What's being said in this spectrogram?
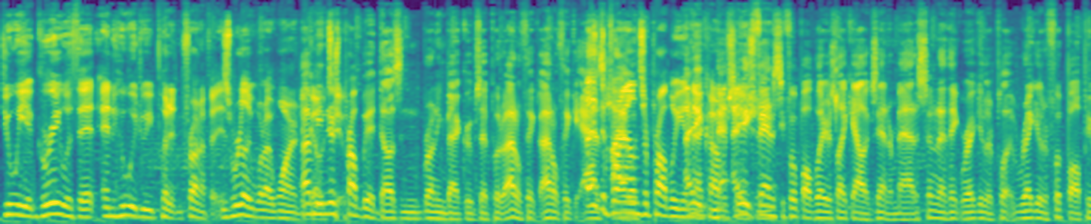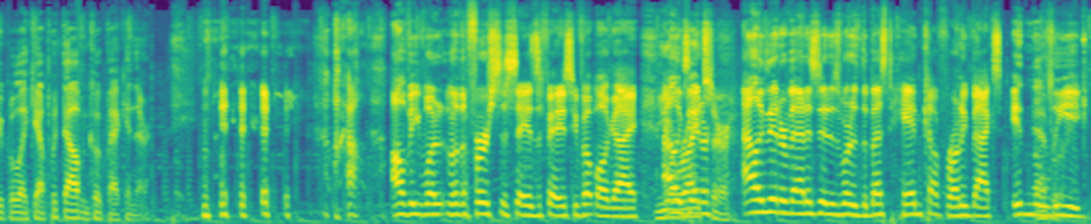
do we agree with it and who would we put in front of it is really what I wanted to I mean, there's to. probably a dozen running back groups I put. I don't think. I don't think. I think as the Browns highly- are probably in I that think, I think fantasy football players like Alexander Mattison, and I think regular regular football people are like, yeah, put Dalvin Cook back in there. I'll be one of the first to say as a fantasy football guy, You're Alexander right, sir. Alexander Mattison is one of the best handcuff running backs in the Ever. league.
